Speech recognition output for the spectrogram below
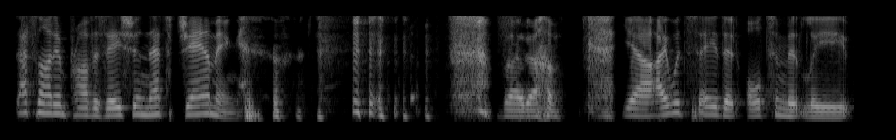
"That's not improvisation, that's jamming." but um, yeah, I would say that ultimately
